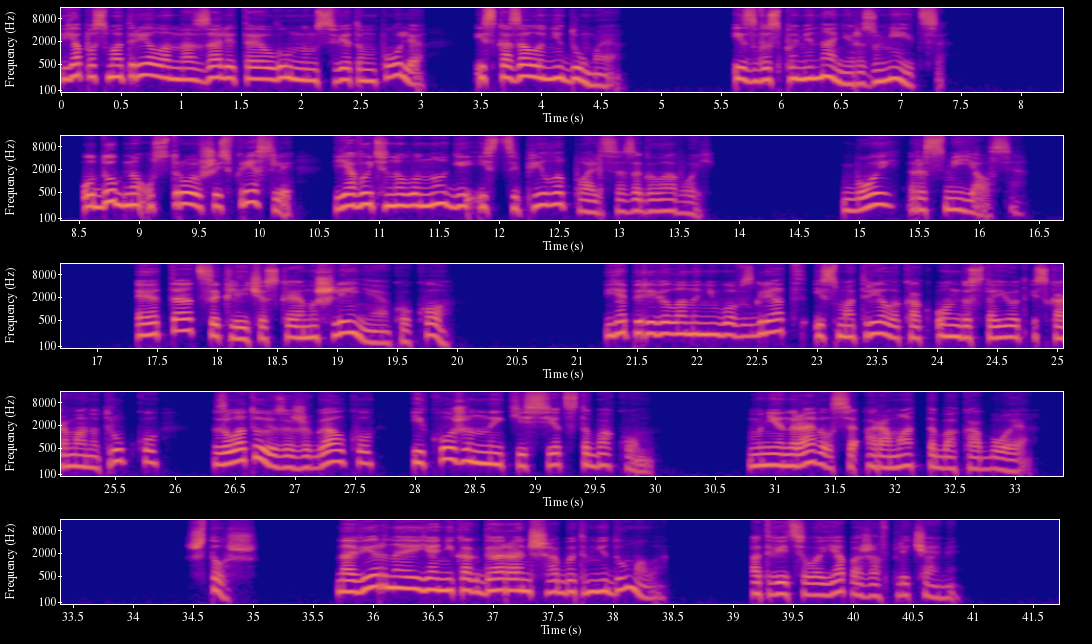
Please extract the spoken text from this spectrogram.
Я посмотрела на залитое лунным светом поле, и сказала, не думая. Из воспоминаний, разумеется. Удобно устроившись в кресле, я вытянула ноги и сцепила пальцы за головой. Бой рассмеялся. «Это циклическое мышление, Коко». Я перевела на него взгляд и смотрела, как он достает из кармана трубку, золотую зажигалку и кожаный кисет с табаком. Мне нравился аромат табака Боя. Что ж, наверное, я никогда раньше об этом не думала, ответила я, пожав плечами.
